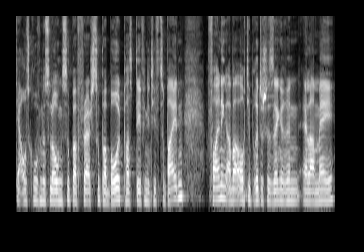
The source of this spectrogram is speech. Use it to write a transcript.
der ausgerufene Slogan Super Fresh, Super Bold passt definitiv zu beiden. Vor allen Dingen aber auch die britische Sängerin Ella May,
